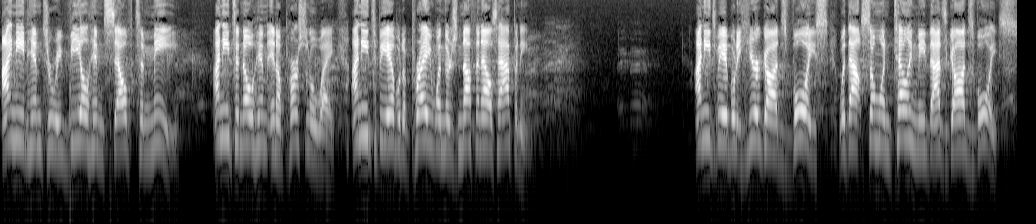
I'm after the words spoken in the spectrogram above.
I need him to reveal himself to me. I need to know him in a personal way. I need to be able to pray when there's nothing else happening. I need to be able to hear God's voice without someone telling me that's God's voice.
